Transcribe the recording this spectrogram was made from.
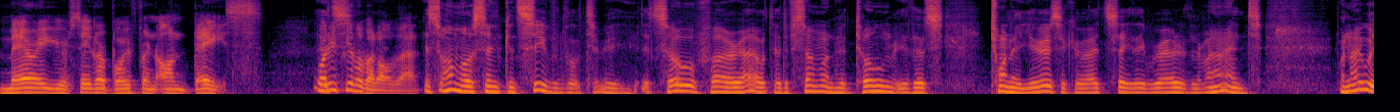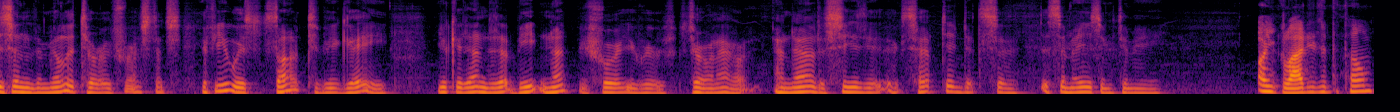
marry your sailor boyfriend on base. What it's, do you feel about all that? It's almost inconceivable to me. It's so far out that if someone had told me this 20 years ago, I'd say they were out of their minds. When I was in the military, for instance, if you were thought to be gay, you could end up beaten up before you were thrown out. And now to see it accepted, it's, uh, it's amazing to me. Are you glad you did the film?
